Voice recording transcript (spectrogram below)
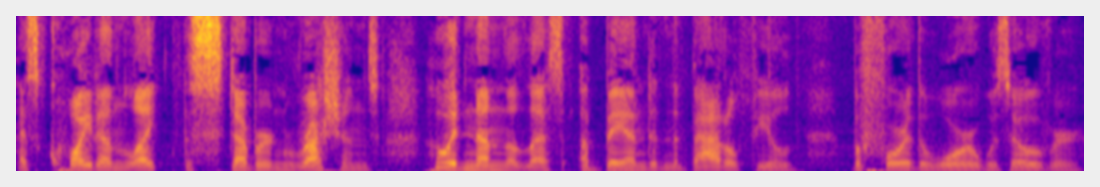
as quite unlike the stubborn Russians who had none the less abandoned the battlefield before the war was over.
